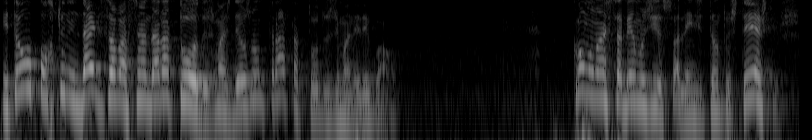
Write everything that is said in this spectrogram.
Então a oportunidade de salvação é dada a todos, mas Deus não trata a todos de maneira igual. Como nós sabemos disso? Além de tantos textos,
